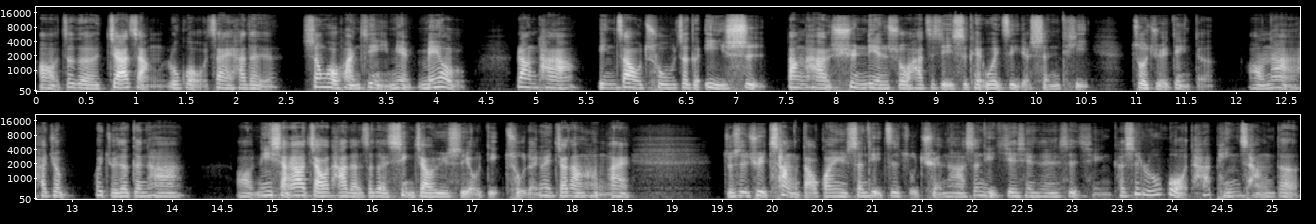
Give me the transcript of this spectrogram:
哦，这个家长如果在他的生活环境里面没有让他营造出这个意识，让他训练说他自己是可以为自己的身体做决定的，哦，那他就会觉得跟他。哦，你想要教他的这个性教育是有抵触的，因为家长很爱就是去倡导关于身体自主权啊、身体界限这件事情。可是如果他平常的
